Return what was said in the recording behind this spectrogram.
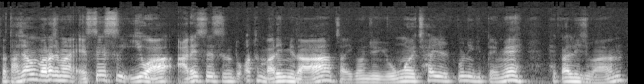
자, 다시 한번 말하지만 SSE와 RSS는 똑같은 말입니다. 자, 이건 이제 용어의 차이일 뿐이기 때문에 헷갈리지만,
